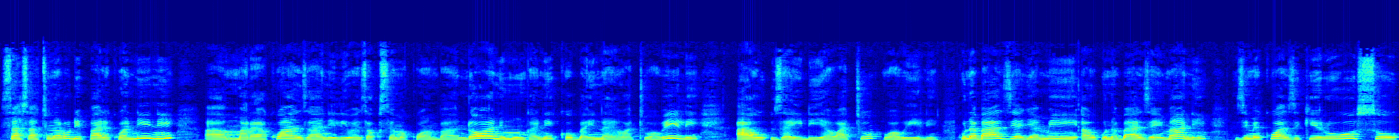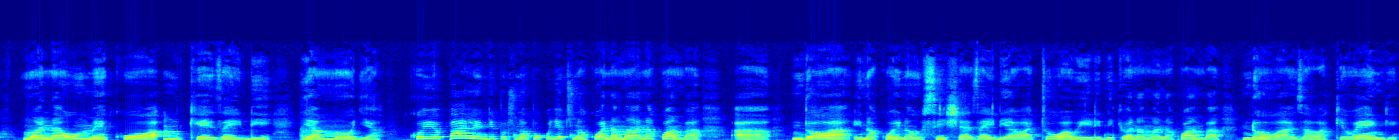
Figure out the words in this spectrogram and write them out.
Sasa tunarudi pale kwa nini uh, mara ya kwanza niliweza kusema kwamba ndoa ni muunganiko baina ya watu wawili au zaidi ya watu wawili? Kuna baadhi ya jamii au kuna baadhi ya imani zimekuwa zikiruhusu mwanaume kuoa mke zaidi ya mmoja kwa hiyo pale ndipo tunapokuja tunakuwa na maana kwamba uh, ndoa inakuwa inahusisha zaidi ya watu wawili nikiwa na maana kwamba ndoa za wake wengi.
